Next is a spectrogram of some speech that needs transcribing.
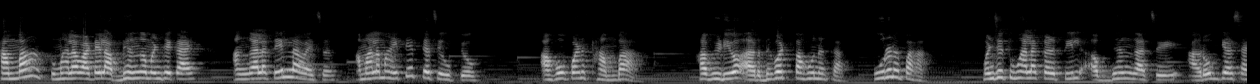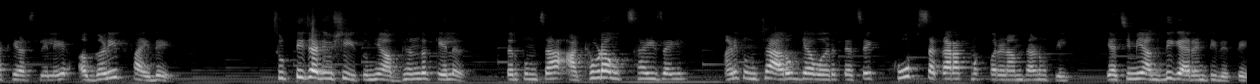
थांबा तुम्हाला वाटेल अभ्यंग म्हणजे काय? अंगाला तेल लावायचं. आम्हाला माहिती आहेत त्याचे उपयोग. अहो पण थांबा. हा व्हिडिओ अर्धवट पाहू नका पूर्ण पहा. म्हणजे तुम्हाला कळतील अभ्यंगाचे आरोग्यासाठी असलेले अगणित फायदे. सुट्टीच्या दिवशी तुम्ही अभ्यंग केलं तर तुमचा आठवडा उत्साही जाईल आणि तुमच्या आरोग्यावर त्याचे खूप सकारात्मक परिणाम जाणवतील याची मी अगदी गॅरंटी देते.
